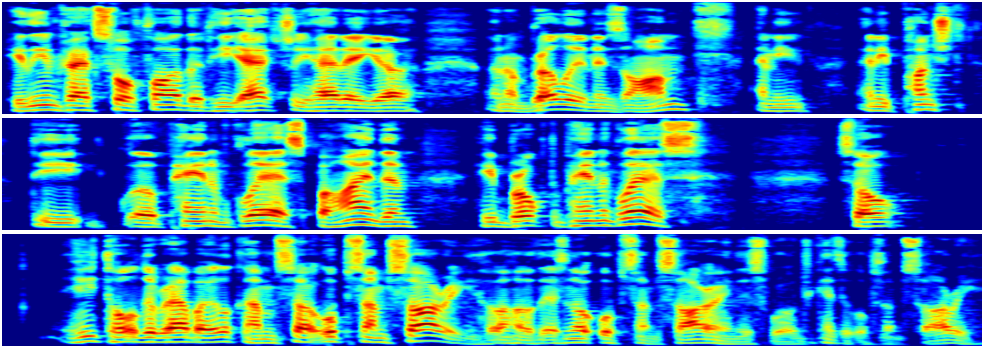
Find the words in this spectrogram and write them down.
he leaned back so far that he actually had a uh, an umbrella in his arm, and he and he punched the uh, pane of glass behind him. He broke the pane of glass. So he told the rabbi, "Look, I'm sorry. Oops, I'm sorry. Oh, there's no oops, I'm sorry in this world. You can't say oops, I'm sorry."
